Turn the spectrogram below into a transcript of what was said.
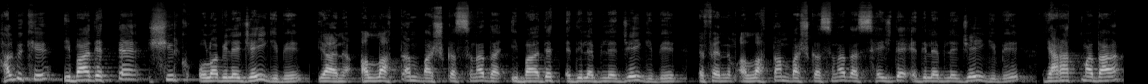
Halbuki ibadette şirk olabileceği gibi yani Allah'tan başkasına da ibadet edilebileceği gibi efendim Allah'tan başkasına da secde edilebileceği gibi yaratmada,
